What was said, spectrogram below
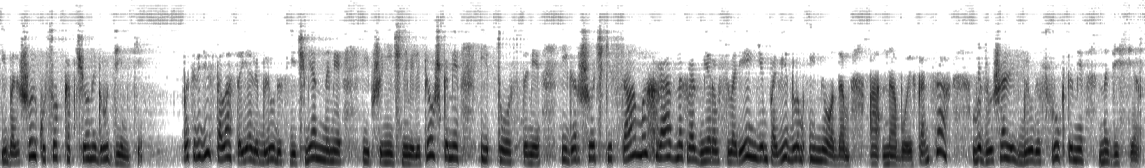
и большой кусок копченой грудинки. Посреди стола стояли блюда с ячменными и пшеничными лепешками и тостами, и горшочки самых разных размеров с вареньем, повидлом и медом, а на обоих концах возвышались блюда с фруктами на десерт.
